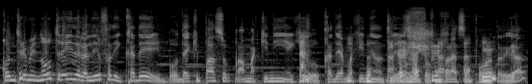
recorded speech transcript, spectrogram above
Quando terminou o trailer ali, eu falei, cadê? Onde é que passa a maquininha aqui? Cadê a maquininha na televisão pra comprar essa porra, tá ligado?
